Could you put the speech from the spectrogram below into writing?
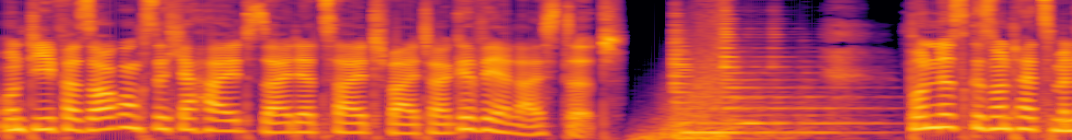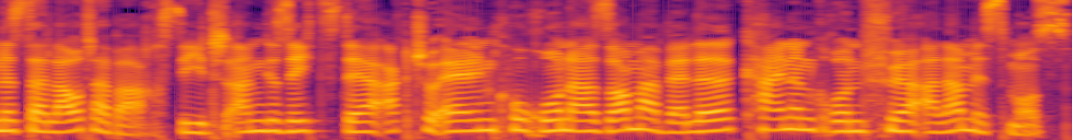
und die Versorgungssicherheit sei derzeit weiter gewährleistet. Bundesgesundheitsminister Lauterbach sieht angesichts der aktuellen Corona-Sommerwelle keinen Grund für Alarmismus.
